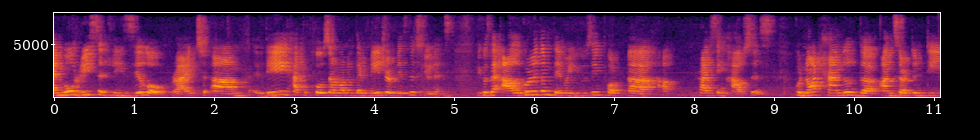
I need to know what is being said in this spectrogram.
And more recently, Zillow, right, um, they had to close down one of their major business units because the algorithm they were using for uh, pricing houses could not handle the uncertainty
